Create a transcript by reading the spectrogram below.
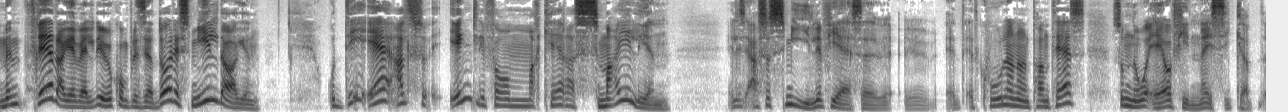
Men fredag er veldig ukomplisert. Da er det smildagen. Og det er altså egentlig for å markere smileyen, altså smilefjeset, et, et kolon og en parentes, som nå er å finne i sikkert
